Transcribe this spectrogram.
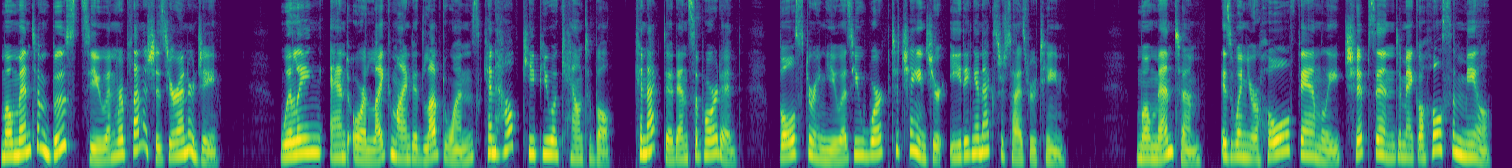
Momentum boosts you and replenishes your energy. Willing and or like-minded loved ones can help keep you accountable, connected and supported, bolstering you as you work to change your eating and exercise routine. Momentum is when your whole family chips in to make a wholesome meal,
